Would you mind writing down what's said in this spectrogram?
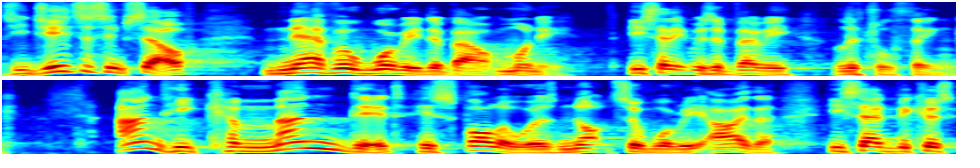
See, Jesus himself never worried about money. He said it was a very little thing. And he commanded his followers not to worry either. He said, Because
